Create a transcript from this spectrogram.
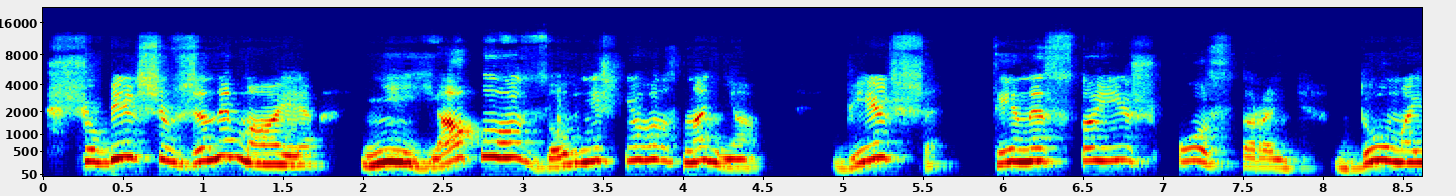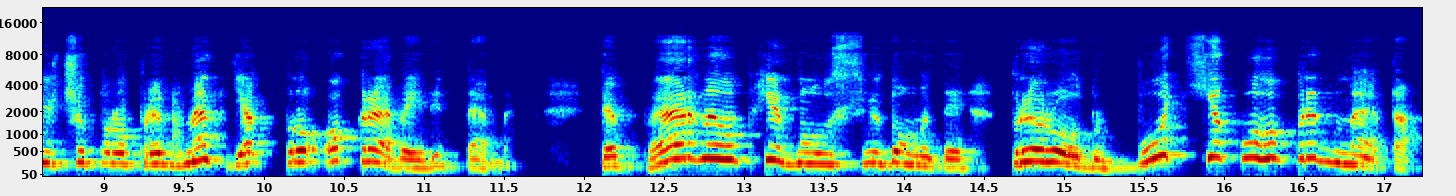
що більше вже немає ніякого зовнішнього знання. Більше ти не стоїш осторонь, думаючи про предмет як про окремий від тебе. Тепер необхідно усвідомити природу будь-якого предмета,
